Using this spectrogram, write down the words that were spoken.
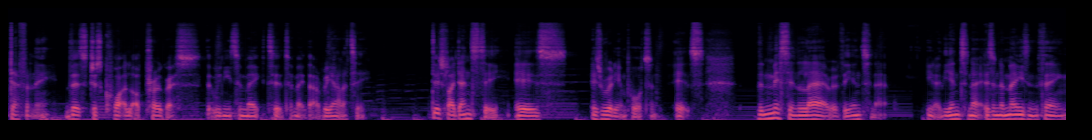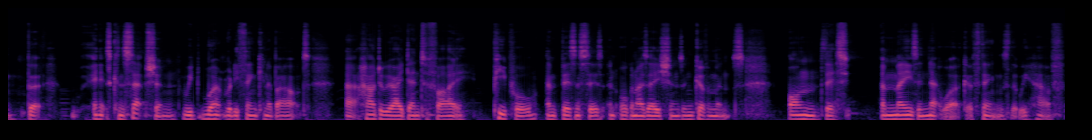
Definitely, there's just quite a lot of progress that we need to make to, to make that a reality. Digital identity is is really important. It's the missing layer of the internet. You know, the internet is an amazing thing, but in its conception, we weren't really thinking about uh, how do we identify people and businesses and organizations and governments on this amazing network of things that we have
